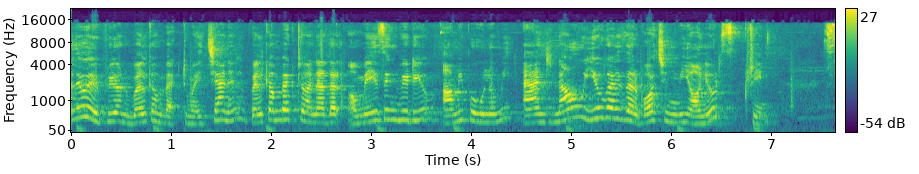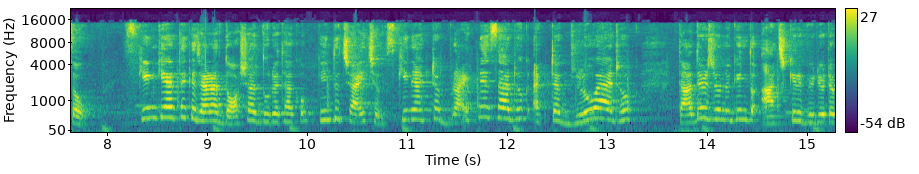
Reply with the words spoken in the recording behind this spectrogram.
Hello everyone welcome back to my channel welcome back to another amazing video আমি Paulami and now you guys are watching me on your screen so skin care থেকে যারা দশ দূরে থাকো, কিন্তু চাইছো স্কিনে একটা ব্রাইটনেস অ্যাড হোক, একটা গ্লো অ্যাড হোক, তাদের জন্য কিন্তু আজকের ভিডিওটা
